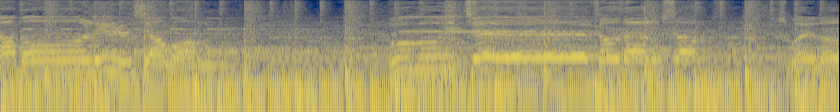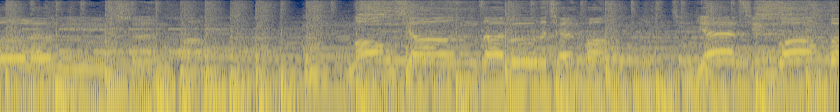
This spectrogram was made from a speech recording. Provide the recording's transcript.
那么令人向往。我不顾一切走在路上，就是为了来到你的身旁。梦想在不在前方？今夜的星光分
